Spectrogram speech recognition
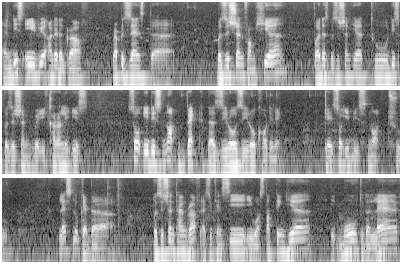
And this area under the graph represents the position from here furthest position here to this position where it currently is. So it is not back at the 0 0 coordinate. Okay so it is not true. Let's look at the position time graph. As you can see it was starting here. It moved to the left.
